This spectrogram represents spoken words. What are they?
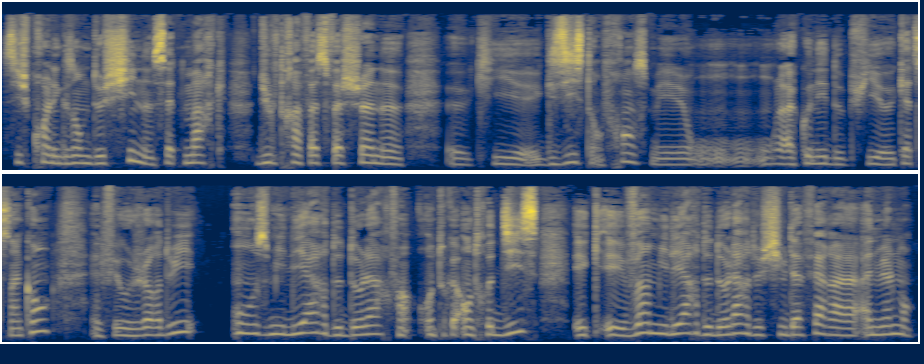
Si je prends l'exemple de Chine, cette marque d'ultra fast fashion euh, euh, qui existe en France, mais on, la connaît depuis 4-5 euh, ans, elle fait aujourd'hui 11 milliards de dollars, enfin en tout cas entre 10 et 20 milliards de dollars de chiffre d'affaires annuellement.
